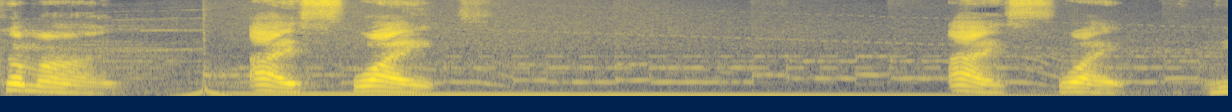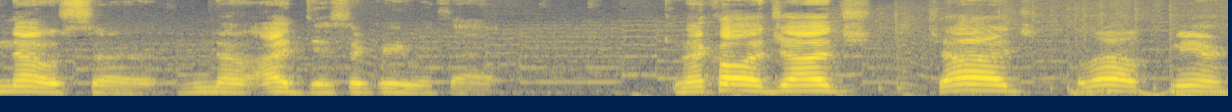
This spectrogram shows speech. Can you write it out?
Come on. I swiped. I swiped. No, sir. No, I disagree with that. Can I call a judge? Judge, hello, come here.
